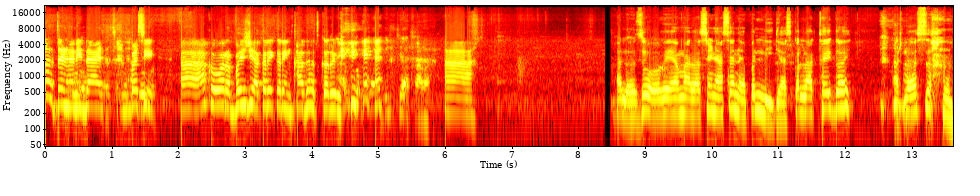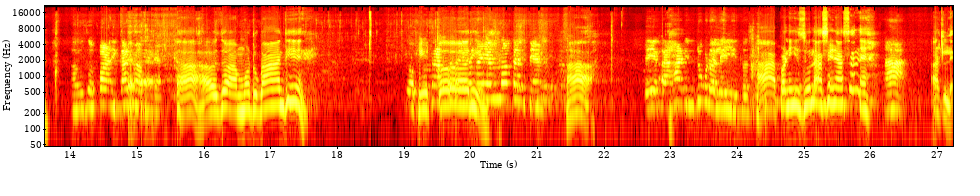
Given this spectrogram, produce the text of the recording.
ચણાની દાળ. પછી હા આખો વર ભજીયા કરી કરીને ખાધા જ કરવી. હા. હાલો જો હવે અમારા સણા છે ને પલ્લી ગયા છે. કલાક થઈ ગઈ. એટલે અસ- હવે જો પાણી કાઢવા મળ્યા હા હવે જો આ મોઢું બાંધી હીટ કરી. હા. તો એક આ હાડીનો ટુકડો લઈ લીધો છે. હા પણ એ જૂના સણા છે ને. એટલે.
